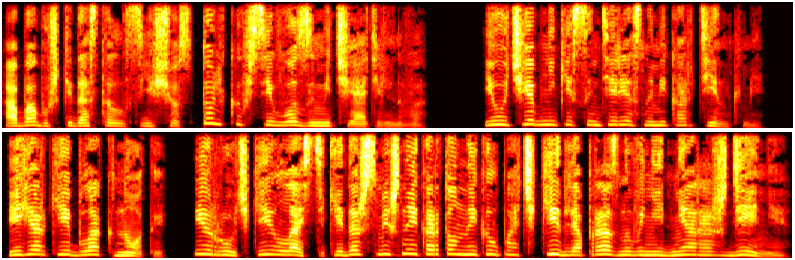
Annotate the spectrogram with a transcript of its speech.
А бабушке досталось еще столько всего замечательного. И учебники с интересными картинками, и яркие блокноты, и ручки, и ластики, и даже смешные картонные колпачки для празднования дня рождения.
